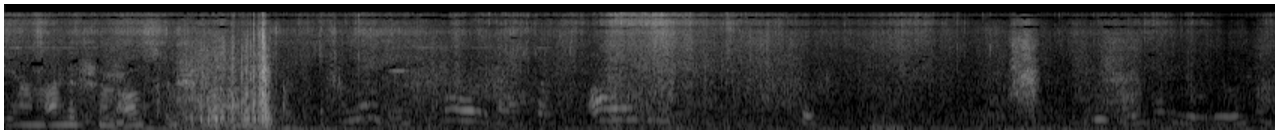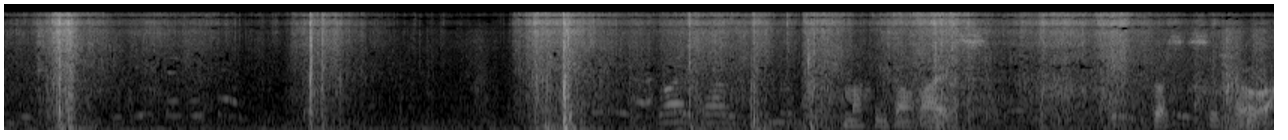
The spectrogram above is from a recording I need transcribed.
Die haben alle schon ausgeschlagen. Mache lieber Reis. Das ist sicherer.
